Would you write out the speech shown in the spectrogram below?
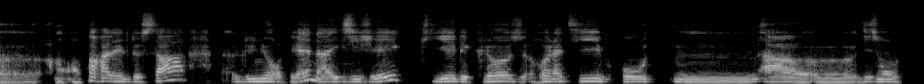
euh, en, parallèle de ça, l'Union européenne a exigé qu'il y ait des clauses relatives hum, à, euh, disons,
